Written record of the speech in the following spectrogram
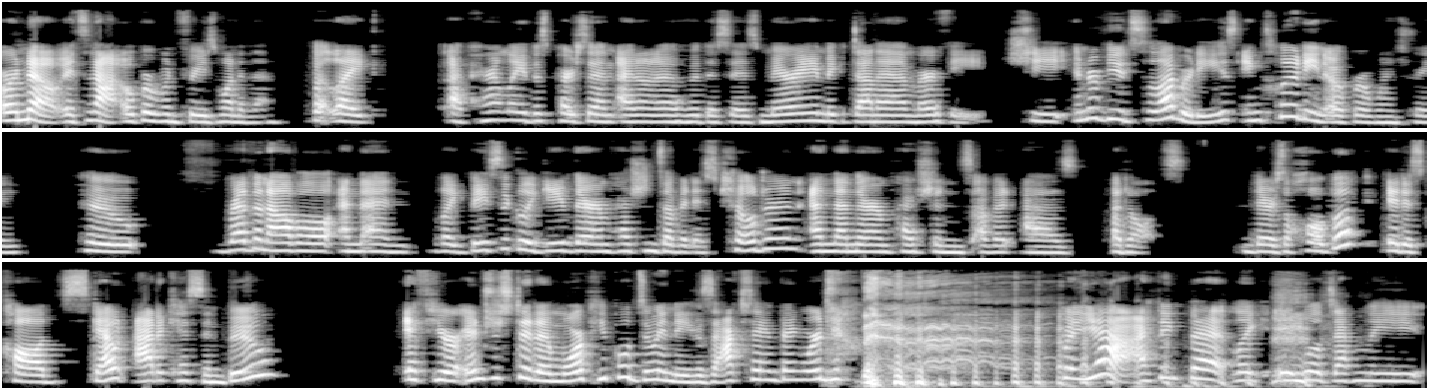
or no, it's not. Oprah Winfrey is one of them. But like apparently this person, I don't know who this is, Mary McDonagh Murphy. She interviewed celebrities including Oprah Winfrey who read the novel and then like basically gave their impressions of it as children and then their impressions of it as adults. There's a whole book. It is called Scout Atticus and Boo. If you're interested in more people doing the exact same thing we're doing, but yeah, I think that like it will definitely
